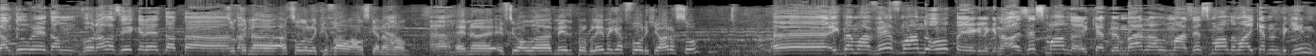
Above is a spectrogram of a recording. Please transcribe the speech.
dan doen wij dan voor alle zekerheid dat... Uh, dat is ook een uh, uitzonderlijk geval als carnaval. Ja. En uh, heeft u al mede problemen gehad vorig jaar of zo? Uh, ik ben maar vijf maanden open eigenlijk, nou, zes maanden. Ik heb de bar al maar zes maanden, maar ik heb in het begin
